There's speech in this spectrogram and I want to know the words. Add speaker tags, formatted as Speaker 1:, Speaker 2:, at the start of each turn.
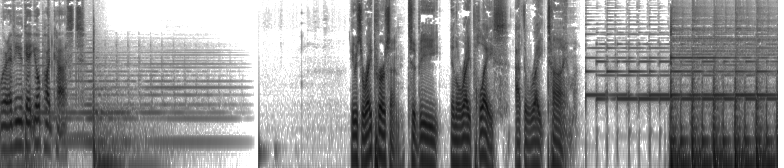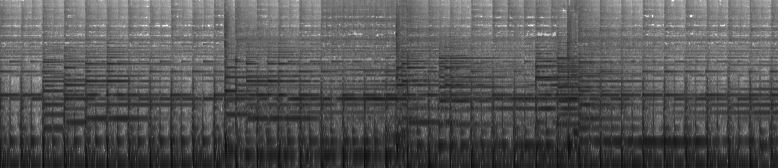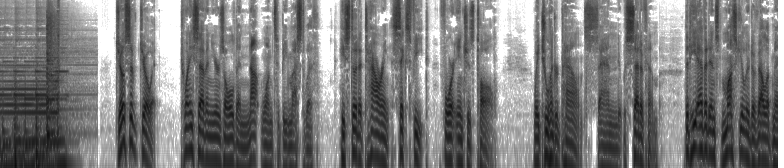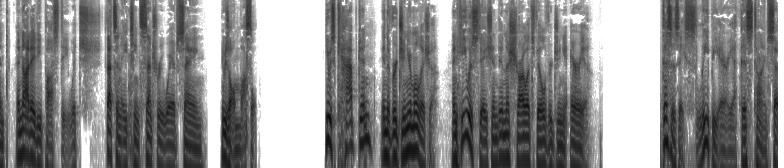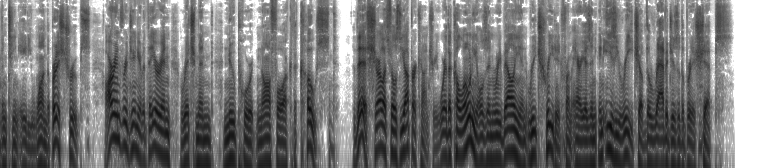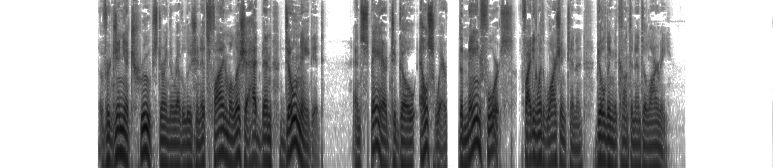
Speaker 1: wherever you get your podcasts.
Speaker 2: He was the right person to be in the right place at the right time. Joseph Jouett, 27 years old and not one to be messed with. He stood a towering six feet, four inches tall, weighed 200 pounds, and it was said of him that he evidenced muscular development and not adiposity, which that's an 18th century way of saying he was all muscle. He was captain in the Virginia militia, and he was stationed in the Charlottesville, Virginia area. This is a sleepy area at this time, 1781. The British troops are in Virginia, but they are in Richmond, Newport, Norfolk, the coast. This, Charlottesville's the upper country, where the colonials in rebellion retreated from areas in, in easy reach of the ravages of the British ships. Virginia troops during the Revolution, its fine militia had been donated and spared to go elsewhere. The main force fighting with Washington and building the Continental Army.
